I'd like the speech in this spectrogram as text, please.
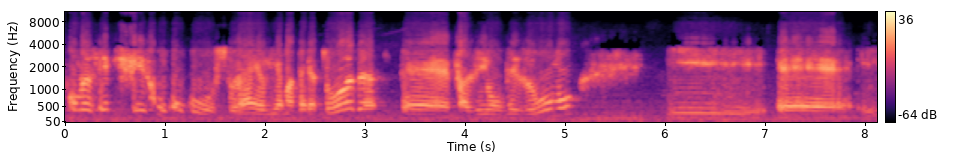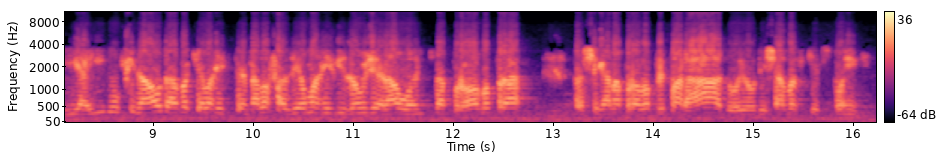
como eu sempre fiz com o concurso, né, eu lia a matéria toda, é, fazia um resumo e, é, e aí no final dava aquela, tentava fazer uma revisão geral antes da prova para chegar na prova preparado, eu deixava as questões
